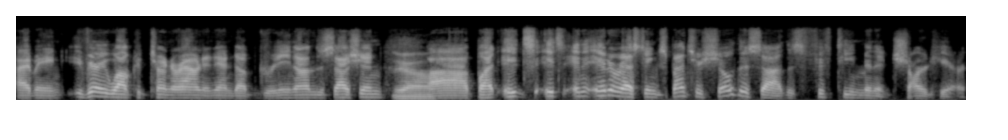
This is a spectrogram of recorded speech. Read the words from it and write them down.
I mean, it very well could turn around and end up green on the session. Yeah. Uh, but it's it's an interesting. Spencer, show this uh, this 15 minute chart here,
